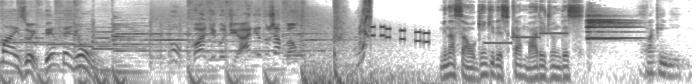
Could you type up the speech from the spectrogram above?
Mais 81. O código diário do Japão. Minasan, alguém que desca Mario Jun desse? Sakini.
